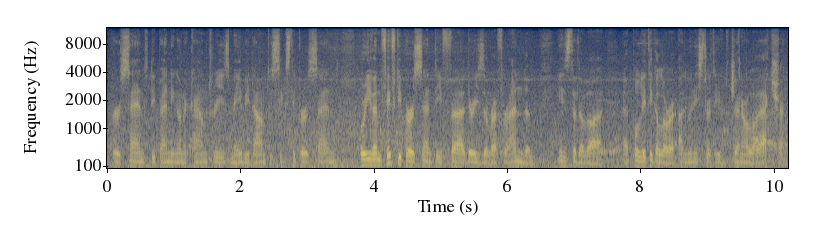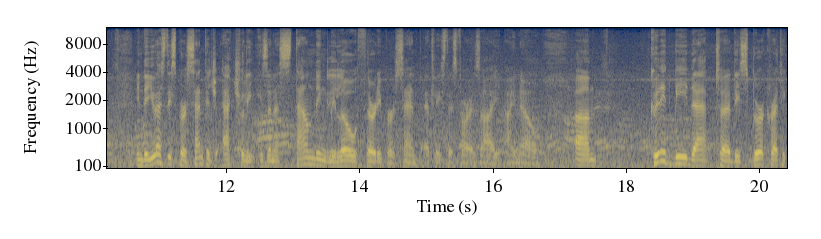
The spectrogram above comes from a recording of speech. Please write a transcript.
80% depending on the countries, maybe down to 60%, or even 50% if uh, there is a referendum instead of a, a political or administrative general election. In the US, this percentage actually is an astoundingly low 30%, at least as far as I, I know. Um, could it be that uh, this bureaucratic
